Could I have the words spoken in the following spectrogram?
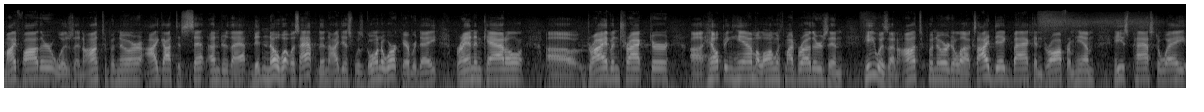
My father was an entrepreneur. I got to set under that. Didn't know what was happening. I just was going to work every day, branding cattle, uh, driving tractor, uh, helping him along with my brothers, and he was an entrepreneur deluxe. I dig back and draw from him. He's passed away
